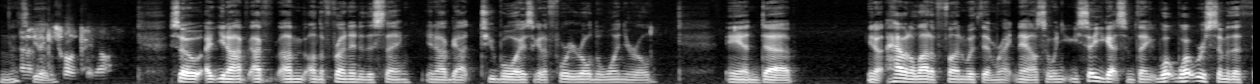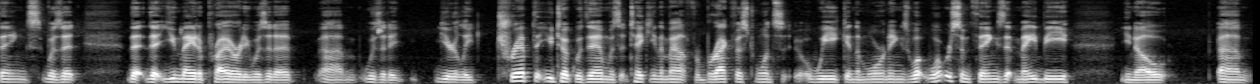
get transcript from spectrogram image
That's and I good. think it's really paid off. So uh, you know, I've, I've, I'm on the front end of this thing. You know, I've got two boys. I got a four year old and a one year old, and uh, you know, having a lot of fun with them right now. So when you say you got some things, what what were some of the things? Was it that that you made a priority? Was it a um, was it a yearly trip that you took with them? Was it taking them out for breakfast once a week in the mornings? What what were some things that may be, you know, um,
